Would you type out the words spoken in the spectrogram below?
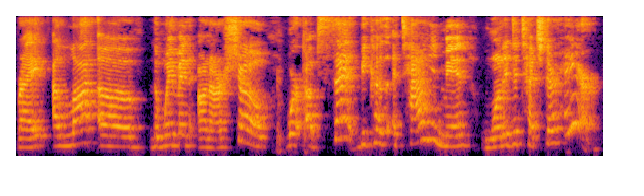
right? A lot of the women on our show were upset because Italian men wanted to touch their hair.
